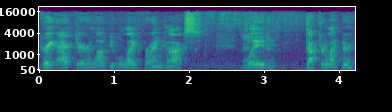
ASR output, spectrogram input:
great actor. A lot of people like Brian Cox. Played yeah. Dr. Lecter.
